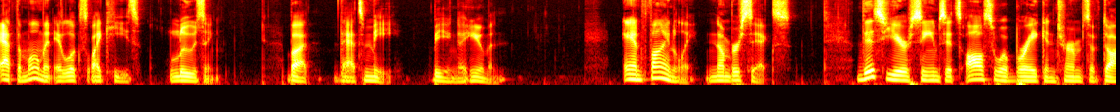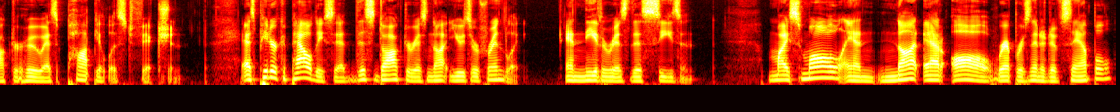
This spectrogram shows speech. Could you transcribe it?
At the moment, it looks like he's losing. But that's me, being a human. And finally, number six. This year seems it's also a break in terms of Doctor Who as populist fiction. As Peter Capaldi said, this Doctor is not user friendly, and neither is this season. My small and not at all representative sample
